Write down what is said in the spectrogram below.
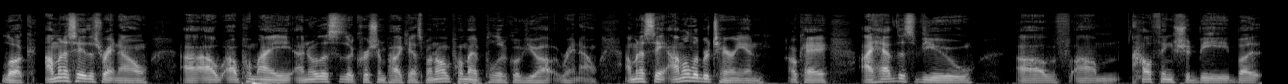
look i'm going to say this right now I'll, I'll put my i know this is a christian podcast but i'm going to put my political view out right now i'm going to say i'm a libertarian okay i have this view of um, how things should be. But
